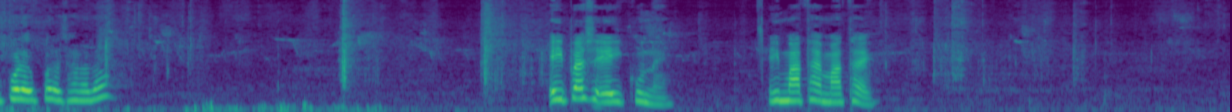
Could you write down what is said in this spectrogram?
উপরে উপরে ঝাড়া দাও। এই পাশে এই কোণে। এই মাথায় মাথায় হ্যাঁ তো কাটা লাগাইছে ব্যাস ব্যাস আরও ওদিনকে দিয়ে গেছি আমি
